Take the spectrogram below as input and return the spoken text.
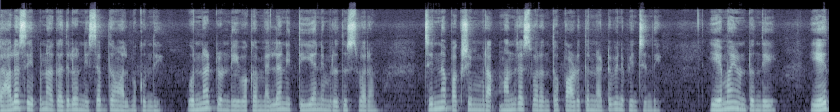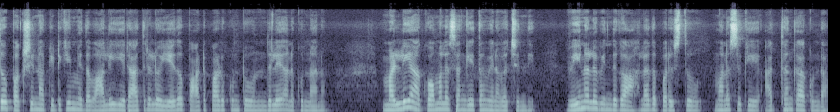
చాలాసేపు నా గదిలో నిశ్శబ్దం అలుముకుంది. ఉన్నట్టుండి ఒక మెల్లని తీయని మృదుస్వరం చిన్న పక్షి మంద్రస్వరంతో పాడుతున్నట్టు వినిపించింది. ఏమై ఉంటుంది? ఏదో పక్షి నా కిటికీ మీద వాలి ఈ రాత్రిలో ఏదో పాట పాడుకుంటూ ఉందిలే అనుకున్నాను. మళ్ళీ ఆ కోమల సంగీతం వినవచ్చింది. వీణల విందుగా ఆహ్లాదపరుస్తూ మనసుకి అర్థం కాకుండా.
